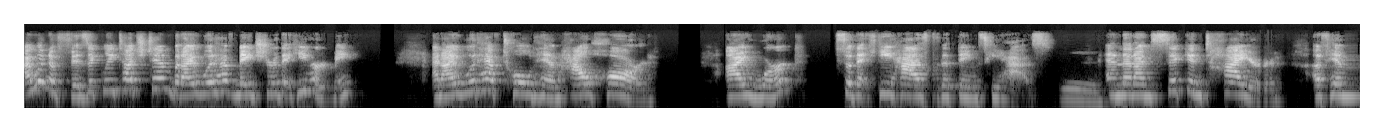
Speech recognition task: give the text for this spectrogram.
I wouldn't have physically touched him, but I would have made sure that he heard me. And I would have told him how hard I work so that he has the things he has. Mm. And that I'm sick and tired of him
